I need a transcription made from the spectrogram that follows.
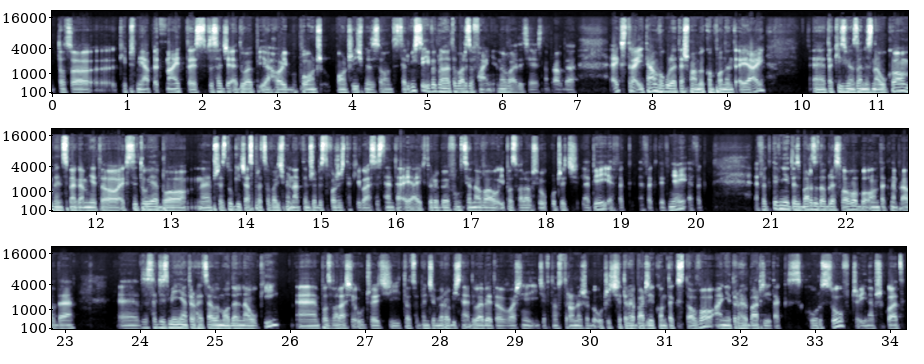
to, co keeps me up at night, to jest w zasadzie EdWeb i Ahoy, bo połączy, połączyliśmy ze sobą te serwisy i wygląda to bardzo fajnie. Nowa edycja jest naprawdę ekstra i tam w ogóle też mamy komponent AI, E, taki związany z nauką, więc mega mnie to ekscytuje, bo e, przez długi czas pracowaliśmy nad tym, żeby stworzyć takiego asystenta AI, który by funkcjonował i pozwalał się uczyć lepiej, efek efektywniej. Efek efektywniej to jest bardzo dobre słowo, bo on tak naprawdę e, w zasadzie zmienia trochę cały model nauki, pozwala się uczyć i to, co będziemy robić na EduWebie, to właśnie idzie w tą stronę, żeby uczyć się trochę bardziej kontekstowo, a nie trochę bardziej tak z kursów, czyli na przykład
